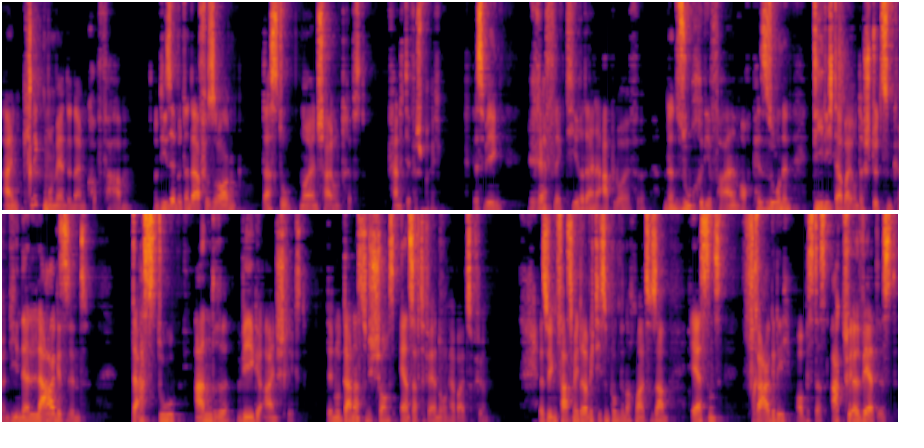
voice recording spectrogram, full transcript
einen Klickmoment in deinem Kopf haben. Und dieser wird dann dafür sorgen, dass du neue Entscheidungen triffst. Kann ich dir versprechen. Deswegen reflektiere deine Abläufe und dann suche dir vor allem auch Personen, die dich dabei unterstützen können, die in der Lage sind, dass du andere Wege einschlägst. Denn nur dann hast du die Chance, ernsthafte Veränderungen herbeizuführen. Deswegen fassen wir die drei wichtigsten Punkte nochmal zusammen. Erstens, frage dich, ob es das aktuell wert ist.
